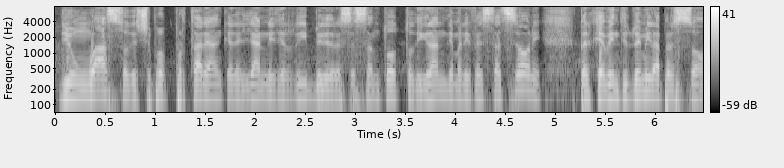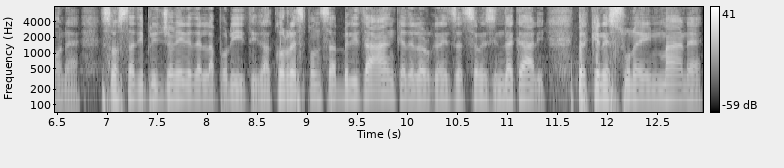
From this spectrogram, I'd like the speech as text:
di un guasto che ci può portare anche negli anni terribili del 68 di grandi manifestazioni perché 22.000 persone sono stati prigionieri della politica con responsabilità anche delle organizzazioni sindacali perché nessuno è immane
